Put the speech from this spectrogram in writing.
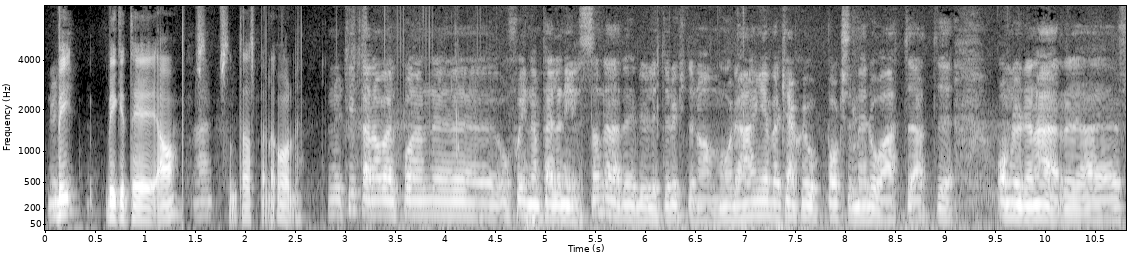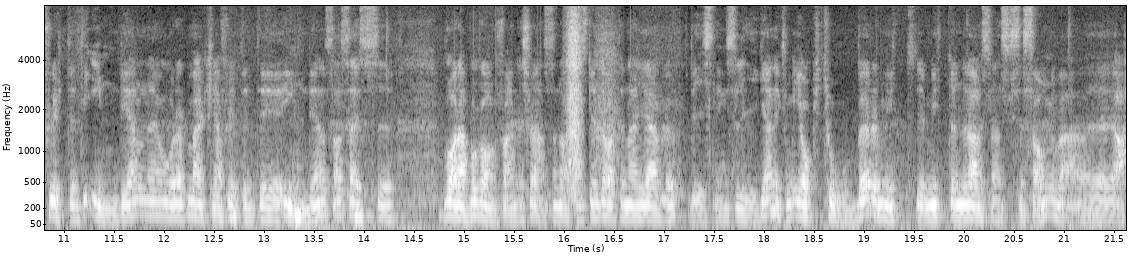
vi, vilket är, ja, sånt där spelar roll. Nu tittar de väl på en, eh, och att få in en Pelle Nilsson där, det är det ju lite rykten om. Och det hänger väl kanske ihop också med då att, att eh, om nu den här eh, flytten till Indien, oerhört märkliga flytten till Indien som sägs vara på gång för Anders Svensson. Att han ska dra till den här jävla uppvisningsligan liksom, i oktober, mitt, mitt under allsvensk säsong. Va? Ja,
